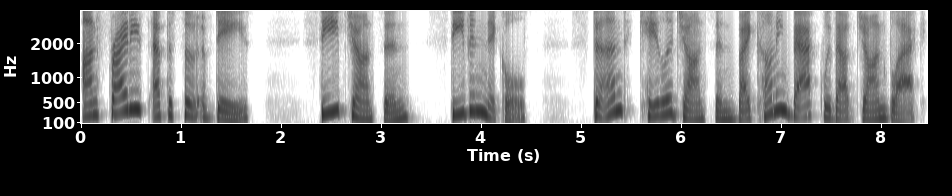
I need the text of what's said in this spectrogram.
On Friday's episode of Days, Steve Johnson, Stephen Nichols, stunned Kayla Johnson by coming back without John Black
